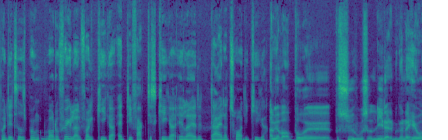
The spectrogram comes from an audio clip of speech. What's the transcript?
på det tidspunkt, hvor du føler, at folk kigger, at de faktisk kigger, eller er det dig, der tror, de kigger? Jamen, jeg var oppe på, øh, på sygehuset, lige da det begyndte at hæve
